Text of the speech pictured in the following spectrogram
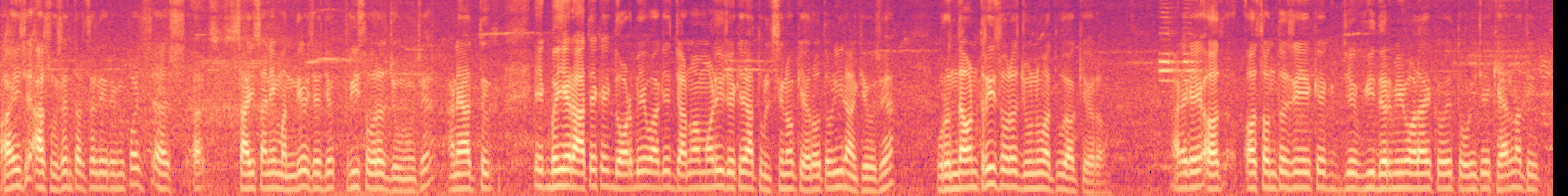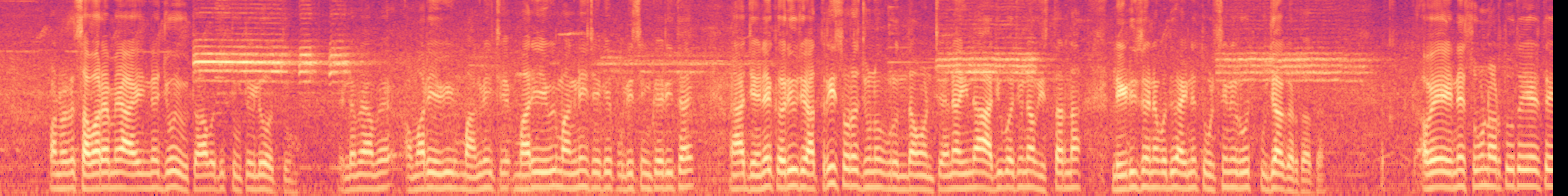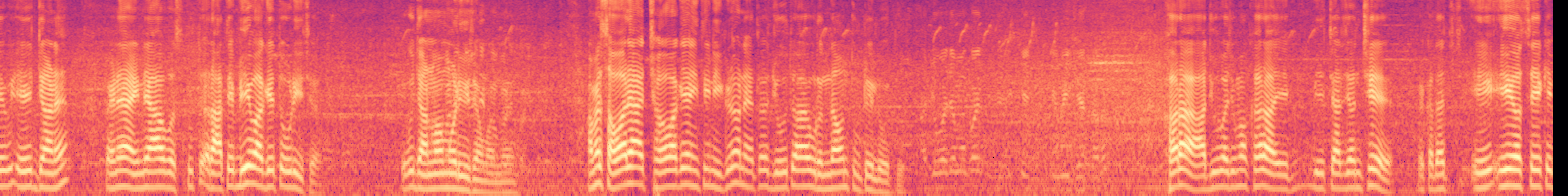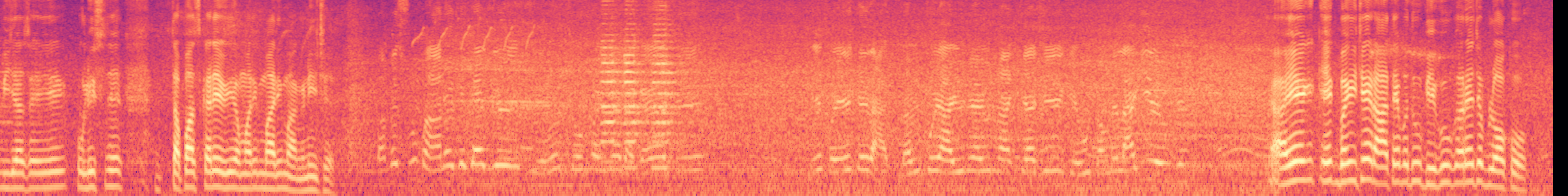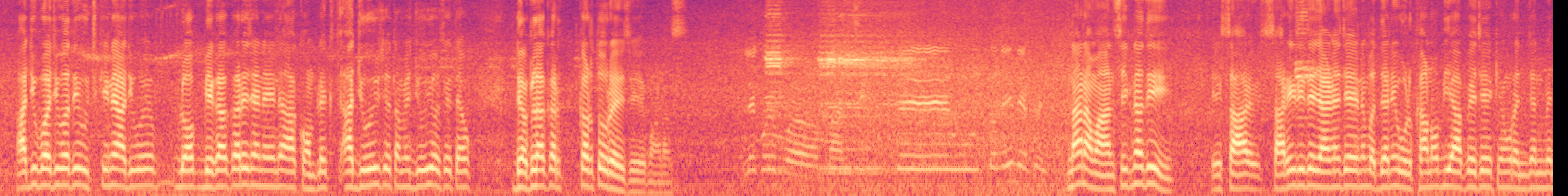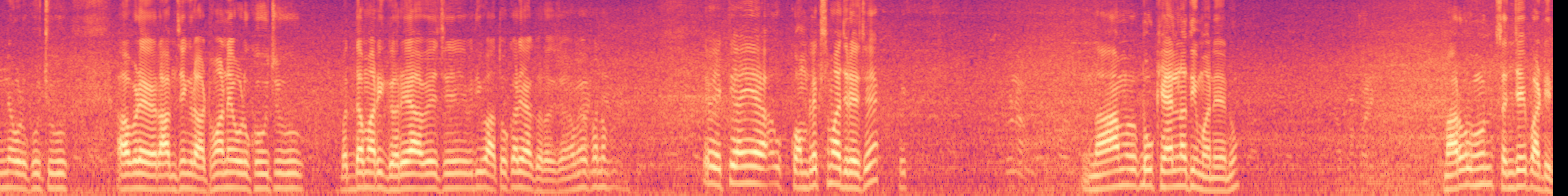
અહીં આ સુસેન તરસલી રિંગ પર સાઈ સાની મંદિર છે, જે ત્રીસ વર્ષ જૂનું છે. અને આ એક ભાઈએ રાતે કંઈક દોઢ બે વાગે જાણવા મળ્યું છે કે આ તુલસીનો કેરો તોડી નાખ્યો છે. વૃંદાવન ત્રીસ વર્ષ જૂનું હતું આ કેરો. અને કંઈ અસંતોષી કે જે વિધર્મીવાળાએ કોઈ તોડી છે ખ્યાલ નથી. પણ સવારે મેં આવીને જોયું તો આ બધું તૂટેલું હતું. એટલે મેં અમે અમારી એવી માંગણી છે મારી એવી માંગણી છે કે પોલીસ ઇન્કવાયરી થાય. અને આ જેને કર્યું છે, આ ત્રીસ વર્ષ જૂનું વૃંદાવન છે. અને અહીંના આજુબાજુના વિસ્તારના લેડીઝો એને બધું આવીને તુલસીની રોજ પૂજા કરતા હતા. હવે એને શું નડતું તો એ એ જ જાણે. પણ આવીને આ વસ્તુ રાતે બે વાગે તોડી છે. એવું જાણવા મળ્યું છે મને અમે સવારે આ છ વાગે અહીંથી નીકળ્યો ને તો જોયું તો આ વૃંદાવન તૂટેલું હતું. ખરો? આજુબાજુમાં ખરા એક બે ચાર જણ છે. એ કદાચ એ એ હશે કે બીજા હશે એ પોલીસને તપાસ કરે એવી અમારી મારી માંગણી છે. તમે શું માનો છો કે જે છે? એ ભાઈએ કંઈ રાતના બી કોઈ આવ્યું ને આવ્યું નાખ્યા છે કે એવું તમને લાગી રહ્યું છે? આ એક એક ભાઈ છે રાતે બધું ભેગું કરે છે બ્લોકો. આજુબાજુમાંથી ઉચકીને આજુ બ્લોક ભેગા કરે છે ને એને આ કોમ્પ્લેક્સ આ જોયું છે તમે જોયું હશે ત્યાં ઢગલા કર કરતો રહે છે એ માણસ. ને ના માનસિક નથી. એ સારી રીતે જાણે છે અને બધાની ઓળખાણો બી આપે છે કે હું રંજનબેનને ઓળખું છું આપણે રામસિંહ રાઠવાને ઓળખું છું બધા મારી ઘરે આવે છે એ બધી વાતો કર્યા કરે છે. અમે પણ એ વ્યક્તિ અહીંયા કોમ્પ્લેક્સમાં જ રહે છે. નામ બહુ ખ્યાલ નથી મને એનું. મારું હું સંજય પાટીલ.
